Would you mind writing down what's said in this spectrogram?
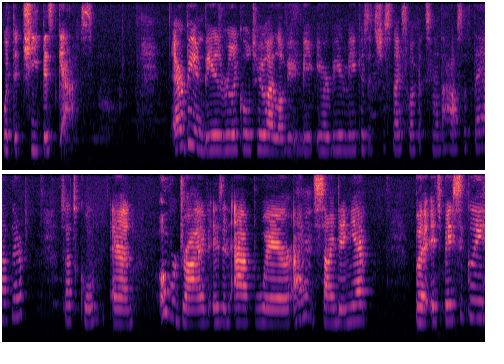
with the cheapest gas. Airbnb is really cool too. I love Airbnb because it's just nice to look at some of the houses they have there. So that's cool. And Overdrive is an app where I haven't signed in yet, but it's basically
